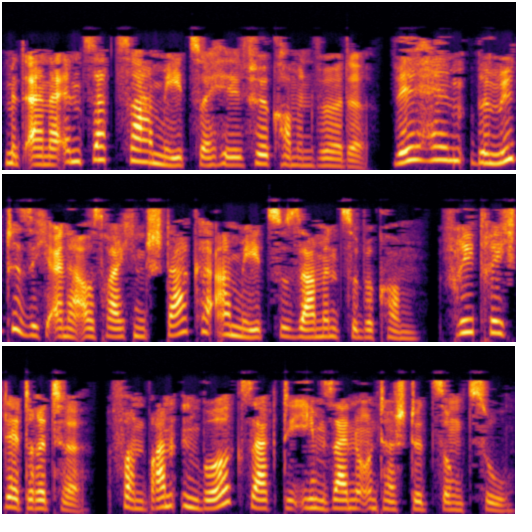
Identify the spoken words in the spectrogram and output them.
Mit einer Entsatzarmee zur Hilfe kommen würde. Wilhelm bemühte sich eine ausreichend starke Armee zusammenzubekommen. Friedrich III. von Brandenburg sagte ihm seine Unterstützung zu.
